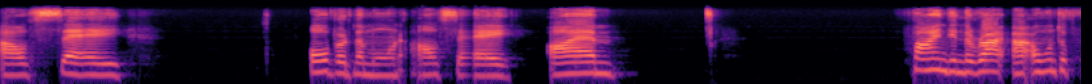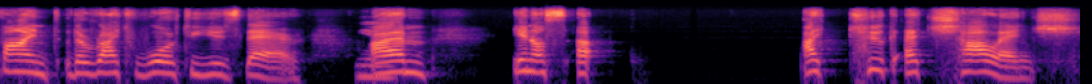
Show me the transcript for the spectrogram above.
I'll say over the moon. I'll say I'm finding the right, I want to find the right word to use there. Yeah. I'm, you know, uh, I took a challenge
